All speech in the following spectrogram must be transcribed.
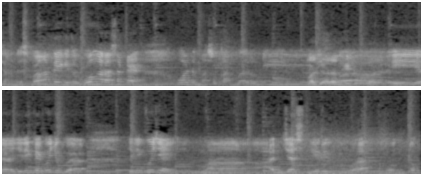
cerdas banget ya gitu. Gue ngerasa kayak wah ada masukan baru nih. Pelajaran Wah, hidup lah ya. iya. Jadi kayak gue juga jadi gue jadi adjust diri gue untuk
